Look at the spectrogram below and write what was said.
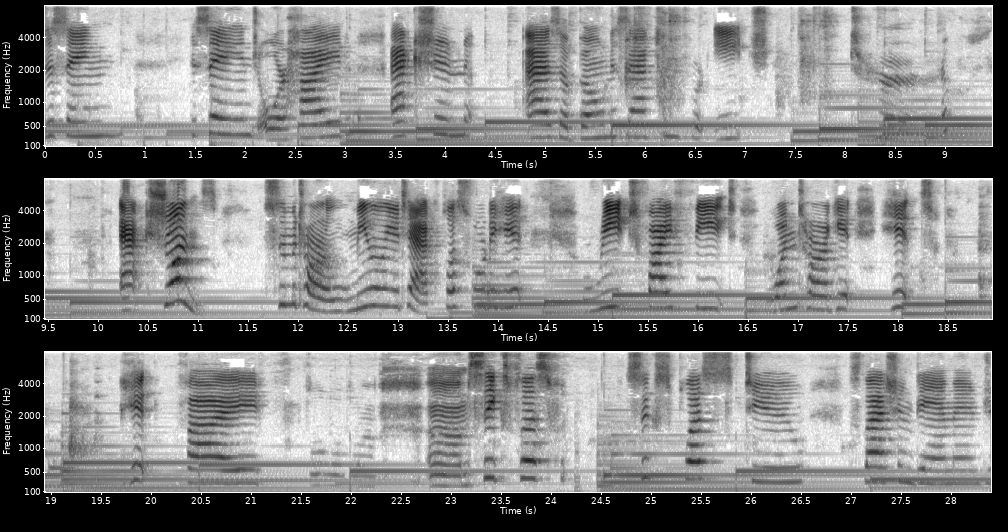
disang- disenge or hide action as a bonus action for each turn. Actions! Scimitar, melee attack, plus 4 to hit, reach 5 feet, 1 target, hit, hit 5, um, 6 plus, 6 plus 2, slashing damage,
